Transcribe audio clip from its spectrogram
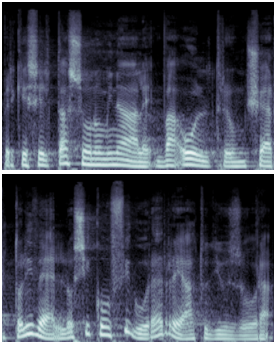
Perché se il tasso nominale va oltre un certo livello si configura il reato di usura.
